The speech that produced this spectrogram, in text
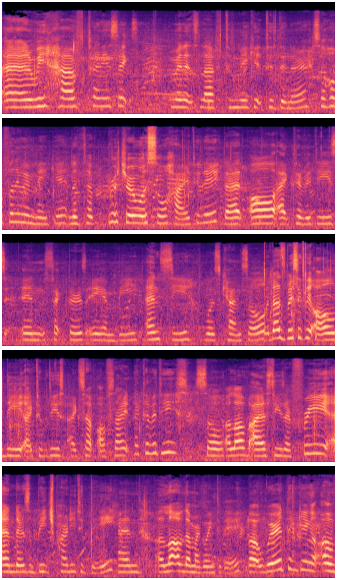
And we have 26 minutes left to make it to dinner. So hopefully we make it. The temperature was so high today that all activities in sectors A and B and C was cancelled. That's basically all the activities except offsite activities. So a lot of ISTs are free and there's a beach party today and a lot of them are going today. But we're thinking of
